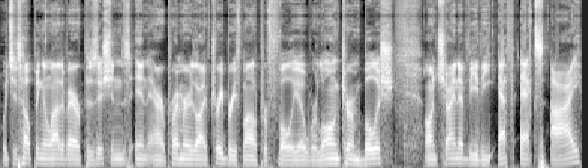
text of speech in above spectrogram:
which is helping a lot of our positions in our primary live trade brief model portfolio. We're long term bullish on China via the FXI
